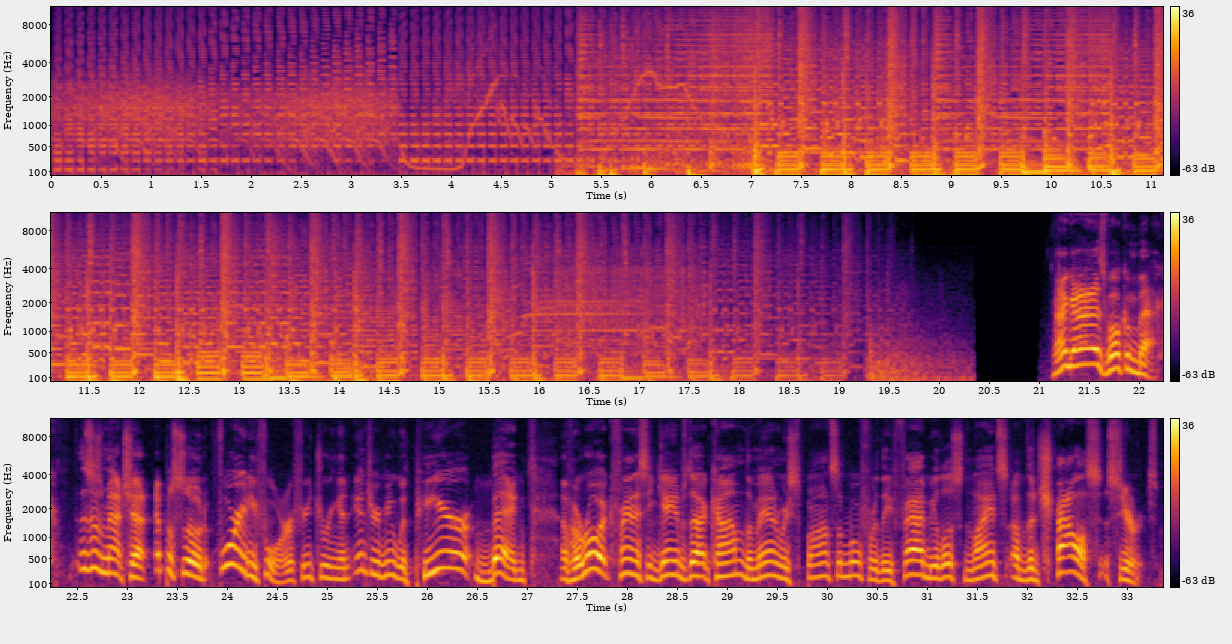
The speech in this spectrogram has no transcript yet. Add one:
Hi guys, welcome back. This is Matt Chat, episode 484, featuring an interview with Pierre Begue of HeroicFantasyGames.com, the man responsible for the fabulous Knights of the Chalice series.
